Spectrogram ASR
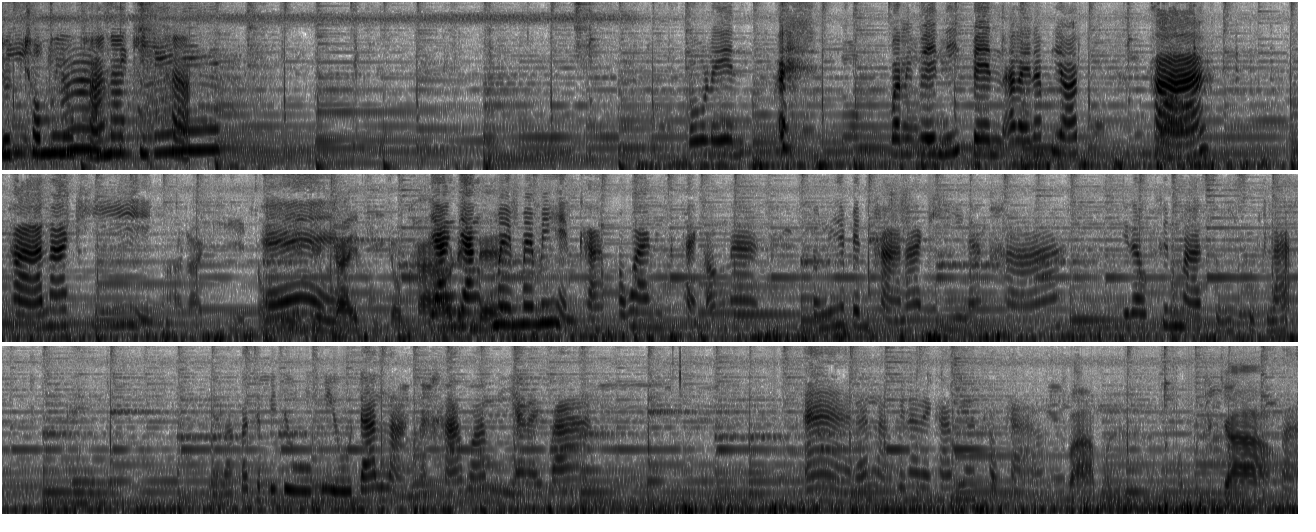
จุดชมวิวผานาคีค่ะบริเวณเอ้ยบริเวณนี้เป็นอะไรนะพี่ยอดผาผานาคีอาราคีตตรงนี้เอ๊ะใกล้ๆสีขาวๆยังยังแดๆไม่ไม่ไม่เห็นค่ะ เพราะว่านี่ถ่ายกล้องหน้า ตรงนี้จะเป็นผานาคีนะคะ ที่เราขึ้นมาสูงสุดแล้วเออเดี๋ยวเราก็จะไปดูวิวด้านหลังนะคะ ว่ามีอะไรบ้างอ่าด้านหลังเป็นอะไรคะพี่ยอดขาวฝ่ามือของพระ เจ้าๆฝ่า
